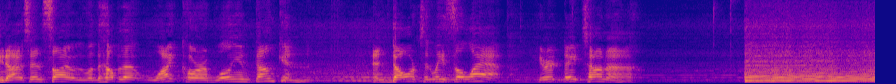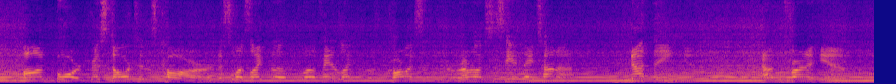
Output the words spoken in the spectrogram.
He dives inside with the help of that white car of William Duncan. And Dallerton leads the lap here at Daytona. On board, Chris Dallerton's car. This is what's like the, what the fans like, the car likes, the likes to see at Daytona. Nothing out in front of him.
